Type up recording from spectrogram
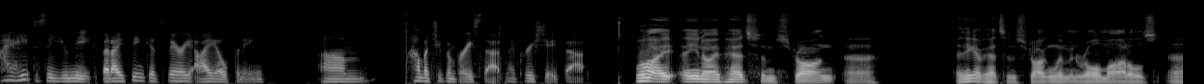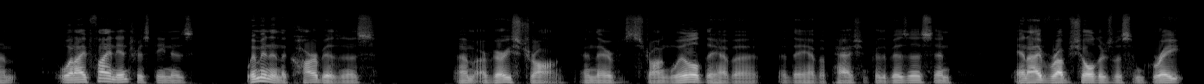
I hate to say unique, but I think it's very eye opening. Um, how much you've embraced that, and I appreciate that. Well, I you know I've had some strong. Uh, I think I've had some strong women role models. Um, what I find interesting is women in the car business um, are very strong, and they're strong-willed. They have a they have a passion for the business, and and I've rubbed shoulders with some great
